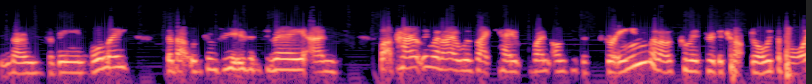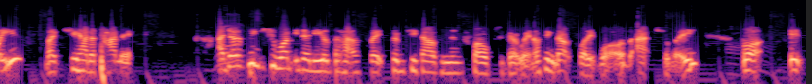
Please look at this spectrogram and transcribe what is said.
known for being bullied. So that was confusing to me. And but apparently when I was like came, went onto the screen when I was coming through the trap door with the boys, like she had a panic. I don't think she wanted any of the housemates from 2012 to go in. I think that's what it was actually. But it's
